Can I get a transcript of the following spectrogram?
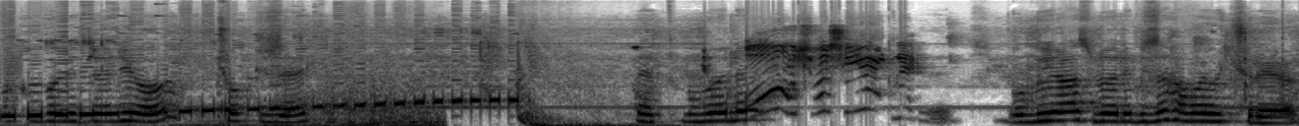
Bakın böyle dönüyor. Çok güzel. Evet bu böyle Oo uçma şeyi verdi. bu biraz böyle bizi havaya uçuruyor.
